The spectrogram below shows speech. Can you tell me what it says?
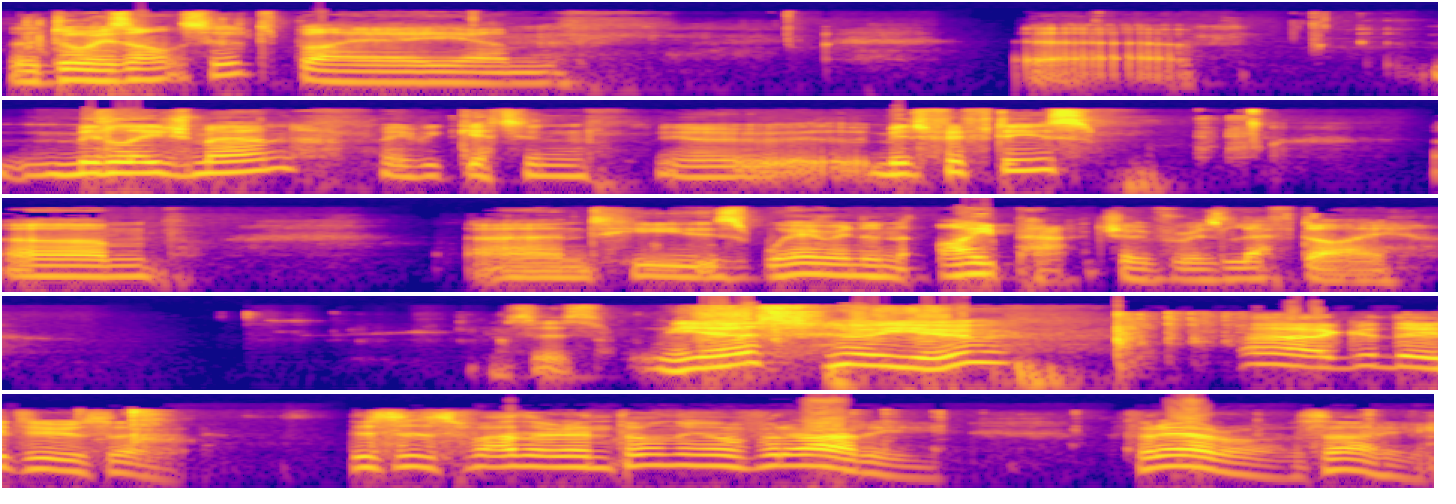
the door is answered by a um, uh, middle-aged man, maybe getting you know mid fifties, um, and he's wearing an eye patch over his left eye. He says, "Yes, who are you?" Ah, good day to you, sir. This is Father Antonio Ferrari. Ferrero, sorry.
